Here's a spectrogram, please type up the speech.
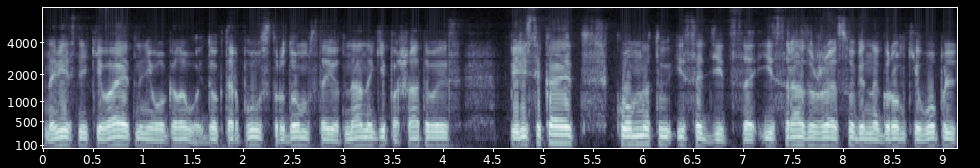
Наместник кивает на него головой. Доктор Пул с трудом встает на ноги, пошатываясь, пересекает комнату и садится, и сразу же особенно громкий вопль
